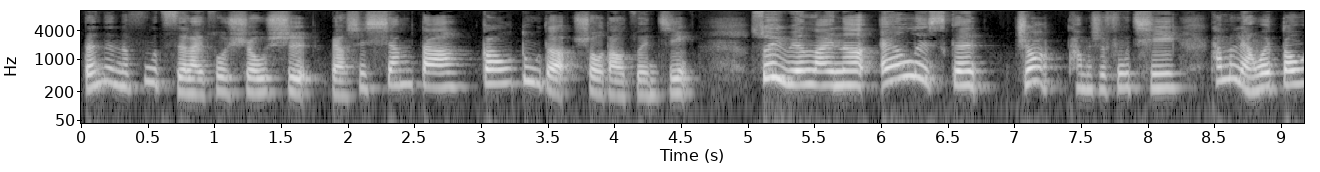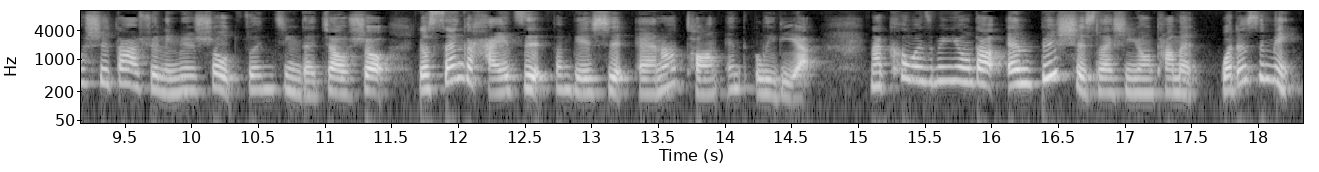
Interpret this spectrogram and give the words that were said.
等等的副词来做修饰，表示相当、高度的受到尊敬。所以原来呢，Alice 跟 John 他们是夫妻，他们两位都是大学里面受尊敬的教授，有三个孩子，分别是 Anna、Tom and Lydia。那课文这边用到 ambitious 来形容他们，What does it mean？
